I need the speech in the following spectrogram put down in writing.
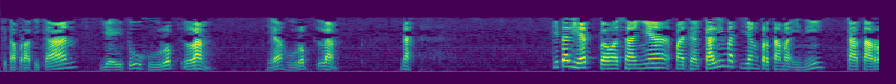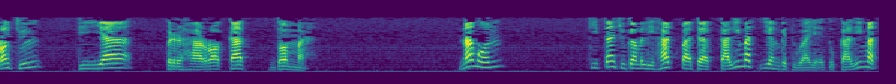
Kita perhatikan, yaitu huruf lam. Ya, huruf lam. Nah, kita lihat bahwasanya pada kalimat yang pertama ini, kata rojul, dia berharokat dhammah. Namun kita juga melihat pada kalimat yang kedua yaitu kalimat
